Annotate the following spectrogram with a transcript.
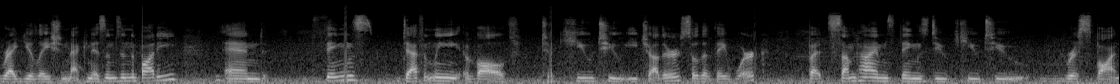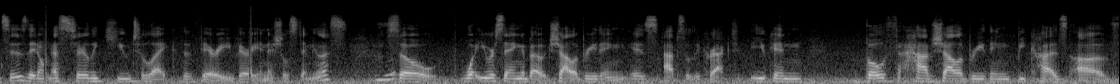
regulation mechanisms in the body, and things definitely evolve to cue to each other so that they work. But sometimes things do cue to responses. They don't necessarily cue to like the very, very initial stimulus. Mm-hmm. So, what you were saying about shallow breathing is absolutely correct. You can both have shallow breathing because of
